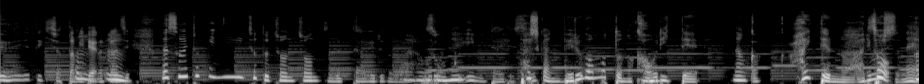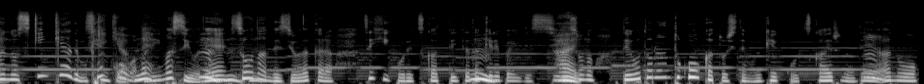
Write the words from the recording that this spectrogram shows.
うん、あ、出てきちゃったみたいな感じ。そういう時に、ちょっとちょんちょんって塗ってあげるのも、すごくいいみたいですよ。確かにベルガモットの香りって、なんか入ってるのはありますね。そう。あの、スキンケアでも結構ありますよね。うんうんうんそうなんですよ。だから、ぜひこれ使っていただければいいですし、うんはいそのデオドラント効果としても結構使えるので、うんあの、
